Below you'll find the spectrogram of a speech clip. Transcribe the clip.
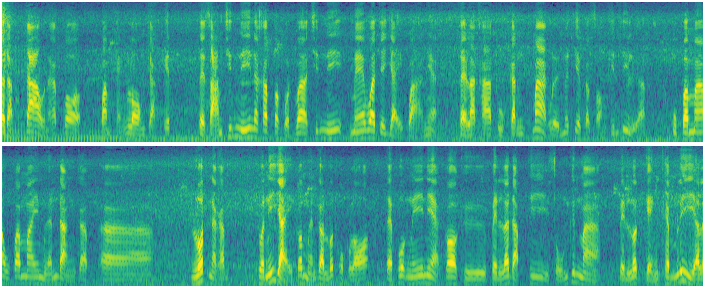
ระดับ 9 นะครับ ก็ความแข็งรองจากเพชรแต่ 3 ชิ้นนี้นะครับ ปรากฏว่าชิ้นนี้แม้ว่าจะใหญ่กว่าเนี่ยแต่ราคาถูกกันมากเลยเมื่อเทียบกับ 2 ชิ้นที่เหลือ อุปมาอุปไมยเหมือนดั่งกับรถนะครับ ตัวนี้ใหญ่ก็เหมือนกับรถ6ล้อ แต่พวกนี้เนี่ยก็คือเป็นระดับที่สูงขึ้นมา เป็นรถเก๋งแคมรี่อะไร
